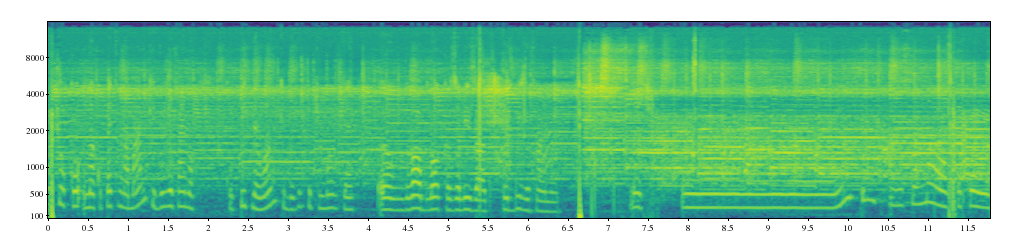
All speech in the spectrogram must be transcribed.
Хочу ку- накупити на манки, дуже файно купити на манки, бо ви потім можете е, два блока залізати. Це дуже файно. Ну, в принципі, основного такого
